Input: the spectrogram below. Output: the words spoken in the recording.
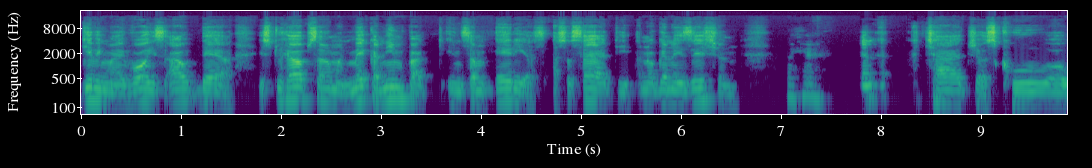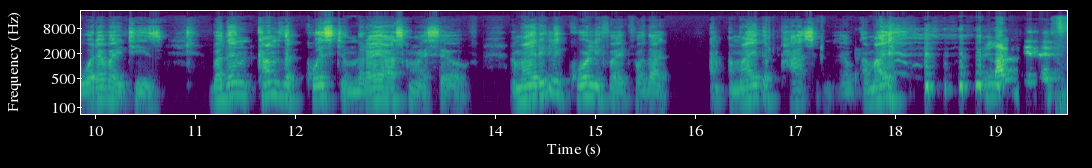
giving my voice out there is to help someone make an impact in some areas, a society, an organization, mm-hmm. and a church or school or whatever it is. But then comes the question that I ask myself Am I really qualified for that? Am, am I the person? Am, am I? Love this.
